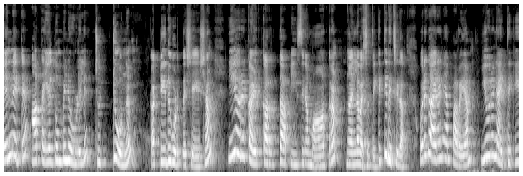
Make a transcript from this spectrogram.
എന്നിട്ട് ആ തയ്യൽ തുമ്പിന്റെ ഉള്ളിൽ ചുറ്റും ഒന്ന് കട്ട് ചെയ്ത് കൊടുത്ത ശേഷം ഈ ഒരു കറുത്ത പീസിനെ മാത്രം നല്ല വശത്തേക്ക് തിരിച്ചിടാം ഒരു കാര്യം ഞാൻ പറയാം. ഈ ഒരു നൈറ്റിക്ക്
